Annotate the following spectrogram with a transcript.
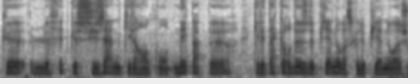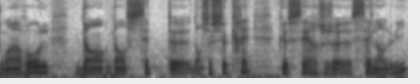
que le fait que Suzanne qu'il rencontre n'ait pas peur, qu'elle est accordeuse de piano parce que le piano a joué un rôle dans, dans, cette, dans ce secret que Serge scelle en lui,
